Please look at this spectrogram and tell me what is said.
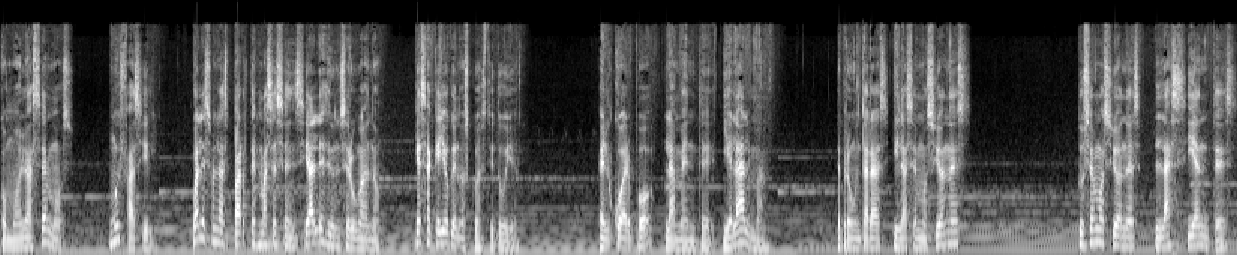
¿cómo lo hacemos? Muy fácil. ¿Cuáles son las partes más esenciales de un ser humano? ¿Qué es aquello que nos constituye? El cuerpo, la mente y el alma. Te preguntarás, ¿y las emociones? Tus emociones las sientes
